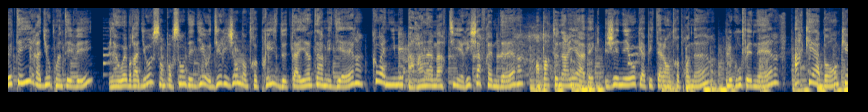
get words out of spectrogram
ETI Radio.tv, la web radio 100% dédiée aux dirigeants d'entreprises de taille intermédiaire, co-animée par Alain Marty et Richard Fremder, en partenariat avec Généo Capital Entrepreneur, le groupe ENER, Arkea Banque,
